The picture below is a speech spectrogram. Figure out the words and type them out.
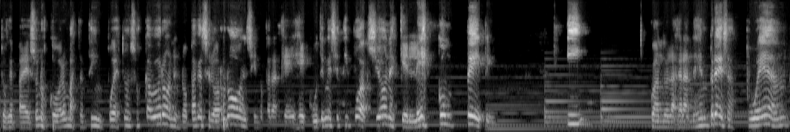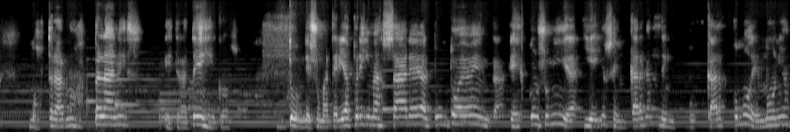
porque para eso nos cobran bastantes impuestos esos cabrones, no para que se lo roben, sino para que ejecuten ese tipo de acciones que les competen. Y cuando las grandes empresas puedan mostrarnos planes estratégicos donde su materia prima sale al punto de venta, es consumida y ellos se encargan de buscar cómo demonios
